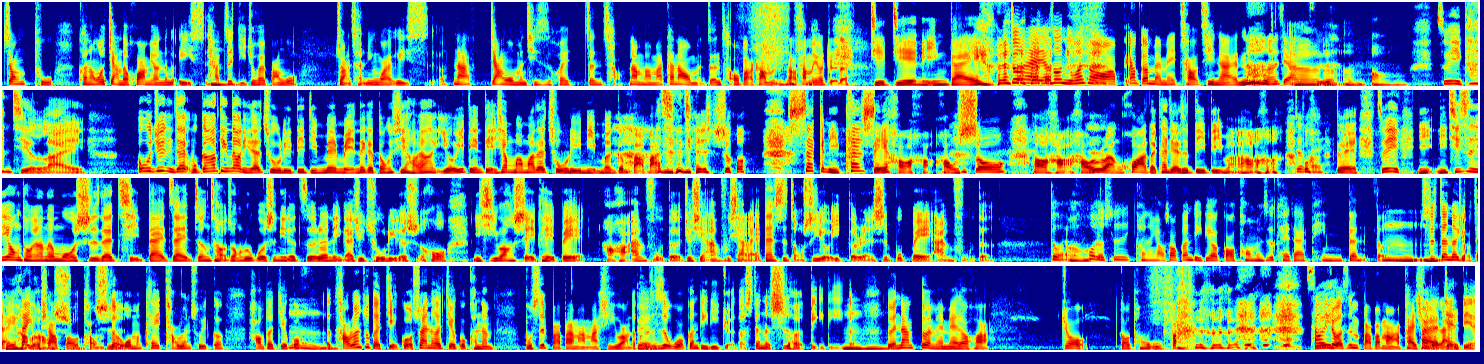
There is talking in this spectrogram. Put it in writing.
中途可能我讲的话没有那个意思，他自己就会帮我转成另外一个意思了。嗯、那讲我们其实会争吵，那妈妈看到我们争吵，我爸爸看我们争吵，他们又觉得 姐姐你应该 对，要说你为什么要跟妹妹吵起来呢？这样子，嗯，嗯哦，所以看起来。我觉得你在我刚刚听到你在处理弟弟妹妹那个东西，好像有一点点像妈妈在处理你们跟爸爸之间 说，Sek，你看谁好好好收，好好好软化的，看起来是弟弟嘛，哈，不对，所以你你其实用同样的模式在期待，在争吵中，如果是你的责任，你该去处理的时候，你希望谁可以被好好安抚的，就先安抚下来，但是总是有一个人是不被安抚的。对，或者是可能有时候跟弟弟的沟通，我们是可以在平等的，嗯，是真的有在在有效沟通的，我们可以讨论出一个好的结果，讨论出个结果。虽然那个结果可能不是爸爸妈妈希望的，可是是我跟弟弟觉得是真的适合弟弟的。嗯、对，那对妹妹的话就沟通无法，他会觉得我是爸爸妈妈派去的间谍。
